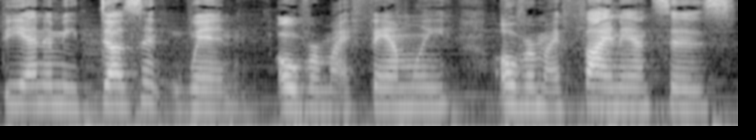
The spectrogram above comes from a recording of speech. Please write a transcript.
the enemy doesn't win over my family, over my finances.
